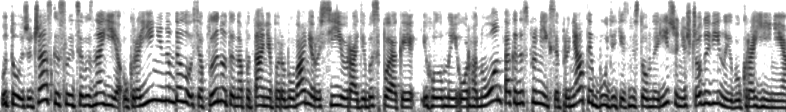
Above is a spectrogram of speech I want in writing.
У той же час кислиця визнає, Україні не вдалося вплинути на питання перебування Росії у Раді безпеки, і головний орган ООН так і не спромігся прийняти будь-яке змістовне рішення щодо війни в Україні.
